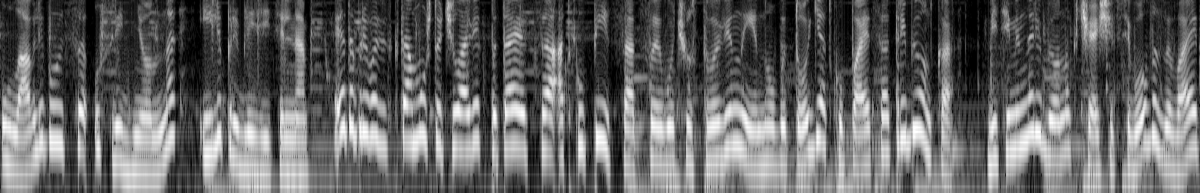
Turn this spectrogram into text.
улавливаются усредненно или приблизительно. Это приводит к тому, что человек пытается откупиться от своего чувства вины, но в итоге откупается от ребенка. Ведь именно ребенок чаще всего вызывает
